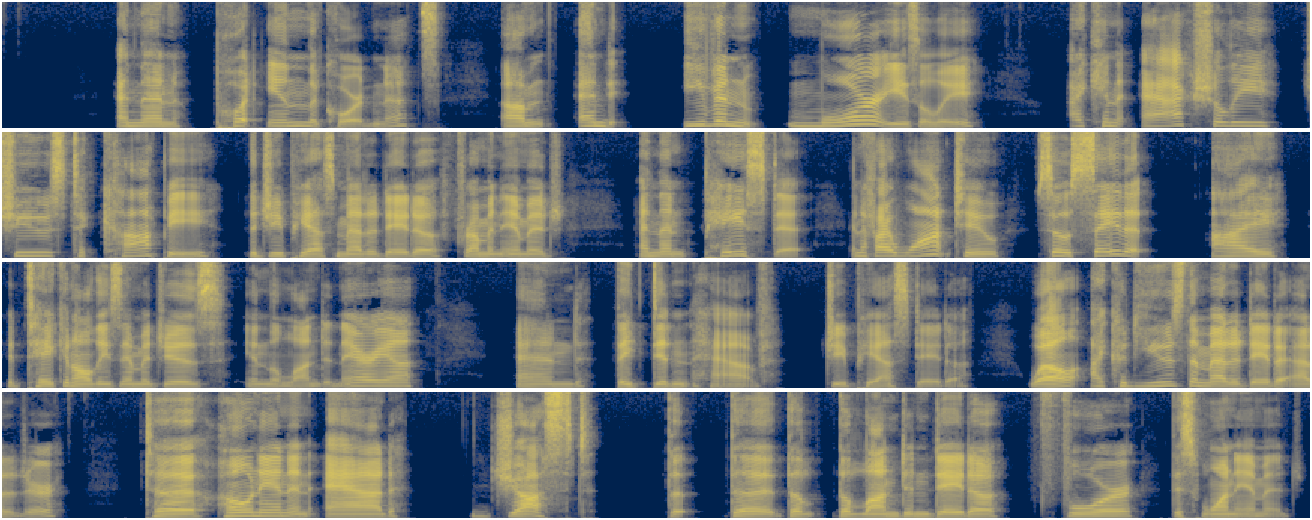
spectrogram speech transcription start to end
and then put in the coordinates. Um, and even more easily, I can actually choose to copy the GPS metadata from an image and then paste it. And if I want to, so say that I had taken all these images in the London area and they didn't have GPS data. Well, I could use the metadata editor to hone in and add just the the the, the London data for this one image.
